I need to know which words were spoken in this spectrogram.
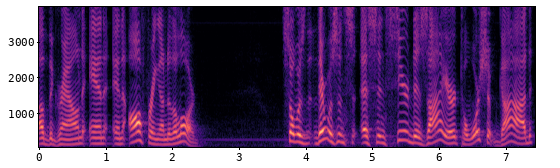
of the ground and an offering unto the Lord. So was, there was a sincere desire to worship God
